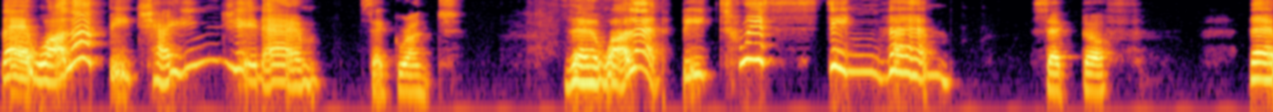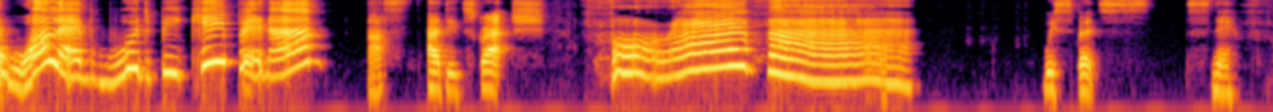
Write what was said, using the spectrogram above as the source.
The Wallop be changing 'em, said Grunt. The Wallop be twisting them, said Guff. Their Wallop would be keeping 'em, added Scratch. Forever, whispered S- Sniff.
